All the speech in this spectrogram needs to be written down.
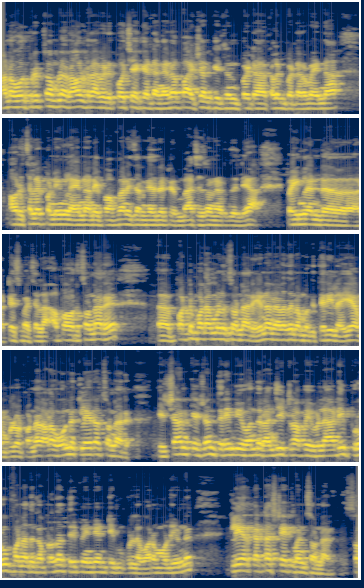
ஆனால் ஒரு ஃபார் எக்ஸாம்பிள் ராகுல் டிராவிட் கோச்சே கேட்டாங்க என்னப்பா இஷான் கிஷன் போயிட்டு கிளம்பி போயிட்டாருமா? என்ன? அவரை செலக்ட் பண்ணுவீங்களா? என்ன? இப்போ ஆப்கானிஸ்தானுக்கு எதிர்த்து மேட்சஸ்லாம் நடந்தது இல்லையா? இப்போ இங்கிலாந்து டெஸ்ட் மேட்ச் எல்லாம். அப்போ அவர் சொன்னார் பட்டு படாமலும் சொன்னார். என்ன நடந்தது நமக்கு தெரியல ஏன் அப்லோட் பண்ணார்? ஆனால் ஒன்று கிளியராக சொன்னார். இஷான் கிஷன் திரும்பி வந்து ரஞ்சி டிராஃபி விளையாடி ப்ரூவ் பண்ணதுக்கப்புறம் தான் திருப்பி இந்தியன் டீமுக்குள்ளே வர முடியும்னு கிளியர் கட்டாக ஸ்டேட்மெண்ட் சொன்னார். ஸோ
